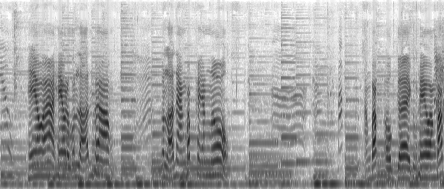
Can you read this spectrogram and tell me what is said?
heo. Heo ha heo là con lợn phải không? Con lợn ăn bắp hay ăn ngô? À, bắp. Ăn bắp ok con heo ăn bắp.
